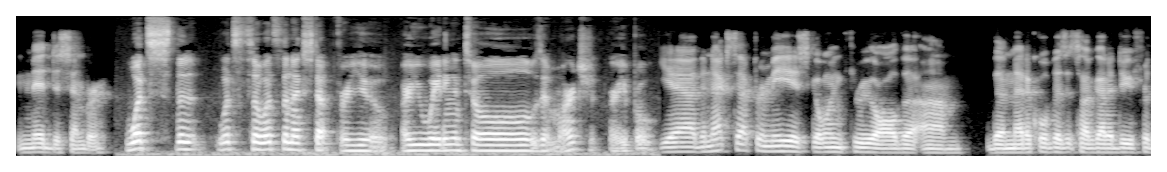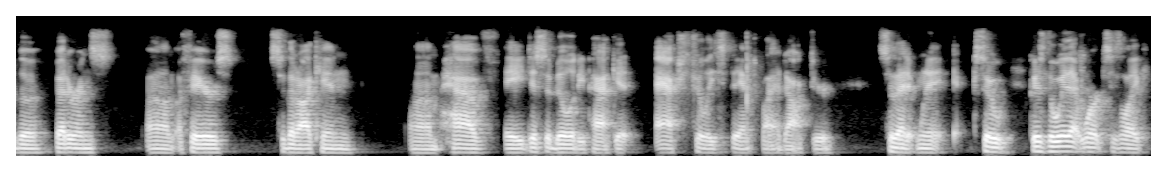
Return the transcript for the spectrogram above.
mid December. What's the what's so what's the next step for you? Are you waiting until was it March or April? Yeah, the next step for me is going through all the um the medical visits I've got to do for the Veterans um, Affairs so that I can um, have a disability packet actually stamped by a doctor so that when it so because the way that works is like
